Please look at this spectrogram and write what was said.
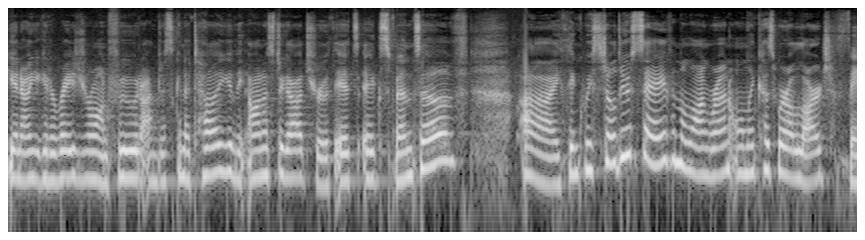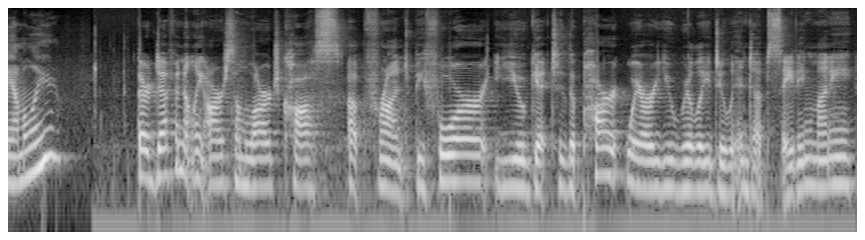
you know you get to raise your own food. I'm just going to tell you the honest to God truth. It's expensive. Uh, I think we still do save in the long run, only because we're a large family. There definitely are some large costs up front before you get to the part where you really do end up saving money.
